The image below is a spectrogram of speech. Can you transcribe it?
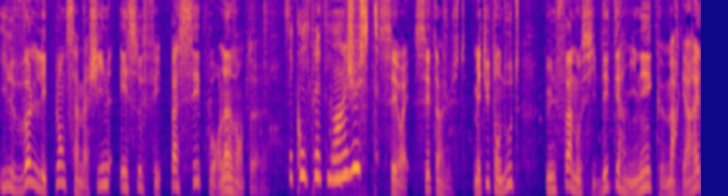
Il vole les plans de sa machine et se fait passer pour l'inventeur. C'est complètement injuste. C'est vrai, c'est injuste. Mais tu t'en doutes, une femme aussi déterminée que Margaret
